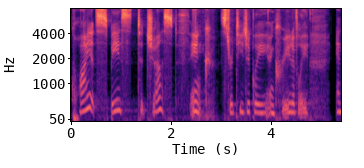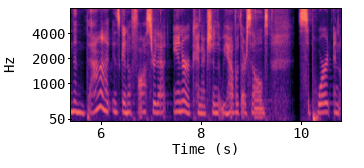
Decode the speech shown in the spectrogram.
Quiet space to just think strategically and creatively. And then that is going to foster that inner connection that we have with ourselves, support and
